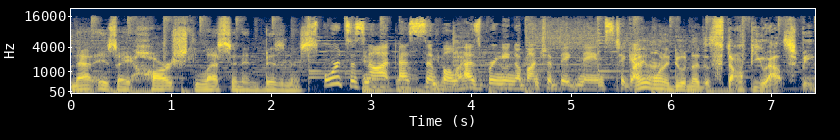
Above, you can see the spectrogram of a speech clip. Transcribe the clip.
That is a harsh lesson in business. Sports is not And, as um, simple you know, I- as bringing a bunch of big names together. I didn't want to do another stomp you out speech.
